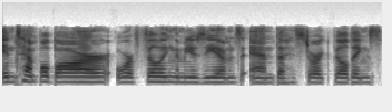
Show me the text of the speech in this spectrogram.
in Temple Bar or filling the museums and the historic buildings.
